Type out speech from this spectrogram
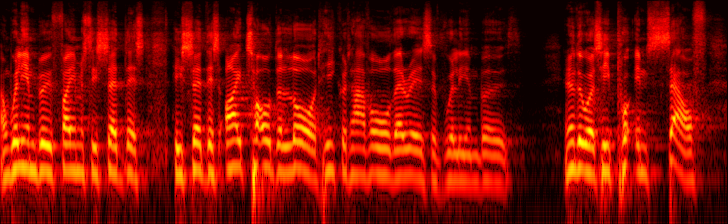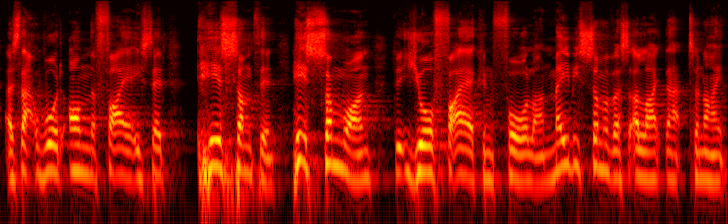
And William Booth famously said this He said this, I told the Lord he could have all there is of William Booth. In other words, he put himself as that wood on the fire. He said, Here's something, here's someone that your fire can fall on. Maybe some of us are like that tonight.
